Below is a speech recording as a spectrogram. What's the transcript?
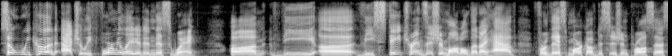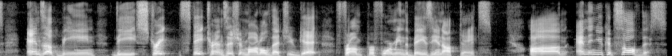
So we could actually formulate it in this way um, the, uh, the state transition model that I have for this Markov decision process ends up being the straight state transition model that you get from performing the Bayesian updates. Um, and then you could solve this.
